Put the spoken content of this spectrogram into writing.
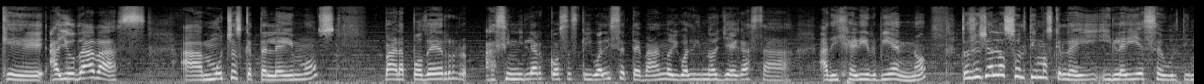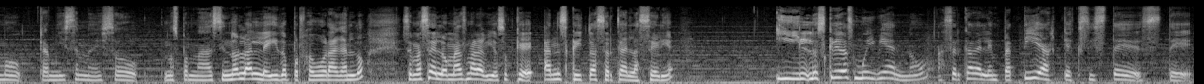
que ayudabas a muchos que te leímos para poder asimilar cosas que igual y se te van o igual y no llegas a, digerir bien, ¿no? Entonces ya los últimos que leí, y leí ese último que a mí se me hizo, no es por nada, si no lo han leído, por favor háganlo, se me hace lo más maravilloso que han escrito acerca de la serie. Y lo escribes muy bien, ¿no? Acerca de la empatía que existe este,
